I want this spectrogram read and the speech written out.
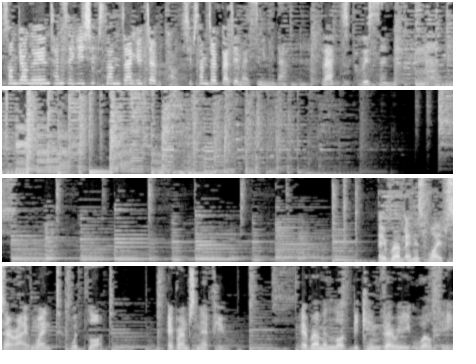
성경은 창세기 13장 1절부터 13절까지의 말씀입니다. Let's listen. Abram and his wife Sarai went with Lot, Abram's nephew. Abram and Lot became very wealthy.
